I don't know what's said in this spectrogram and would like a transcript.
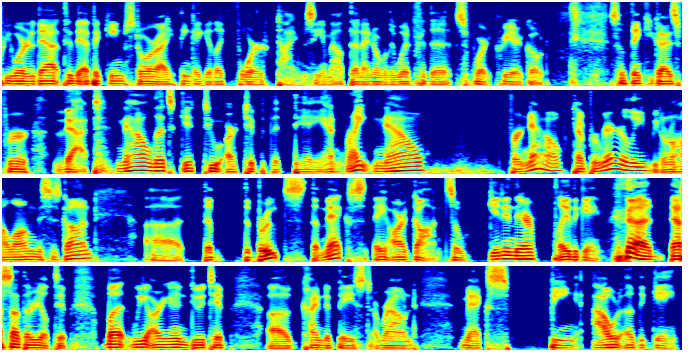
pre-order that through the Epic Game Store, I think I get like four times the amount that I normally would for the support creator code. So thank you guys for that. Now let's get to our tip of the day. And right now, for now, temporarily, we don't know how long this is gone. Uh, the the brutes, the mechs, they are gone. So get in there, play the game. That's not the real tip, but we are going to do a tip, uh, kind of based around mechs being out of the game.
